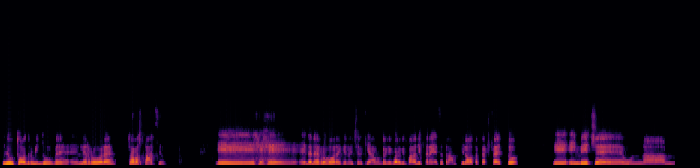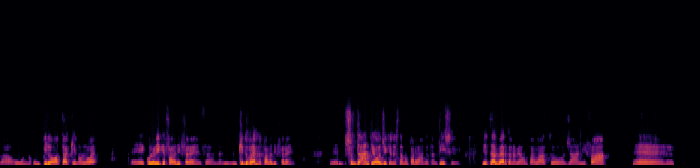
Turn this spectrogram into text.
degli autodromi dove eh, l'errore trova spazio. E, ed è l'errore che noi cerchiamo, perché quello che fa la differenza tra un pilota perfetto e, e invece un, um, un, un, pilota che non lo è. È quello lì che fa la differenza, che dovrebbe fare la differenza. Eh, sono tanti oggi che ne stanno parlando, tantissimi. Io e te Alberto ne abbiamo parlato già anni fa, eh,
